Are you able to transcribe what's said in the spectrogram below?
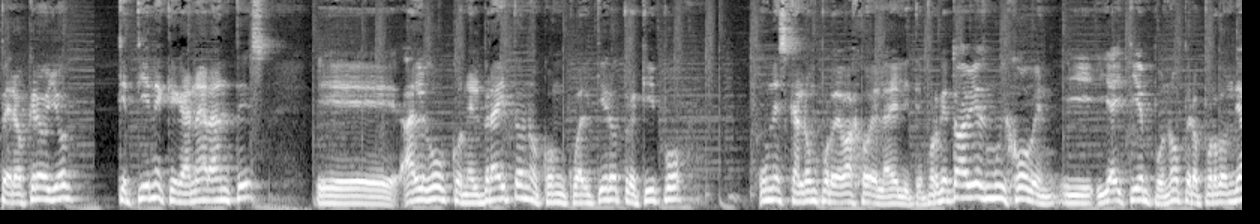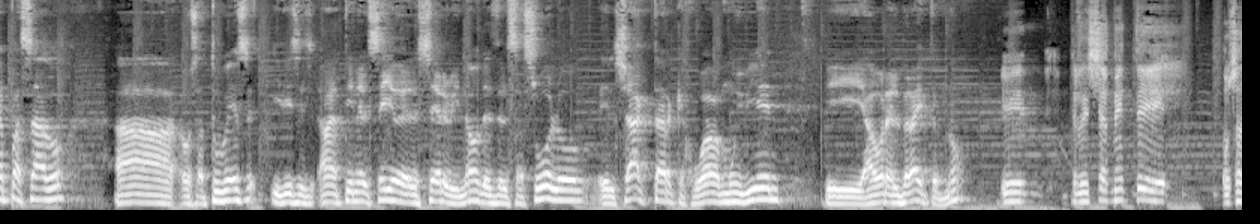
pero creo yo que tiene que ganar antes eh, algo con el Brighton o con cualquier otro equipo un escalón por debajo de la élite, porque todavía es muy joven y, hay tiempo, ¿no? Pero por donde ha pasado, ah, o sea, tú ves y dices, ah, tiene el sello del Servi, ¿no? Desde el Sassuolo, el Shakhtar, que jugaba muy bien, y ahora el Brighton, ¿no? Eh, precisamente, o sea,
